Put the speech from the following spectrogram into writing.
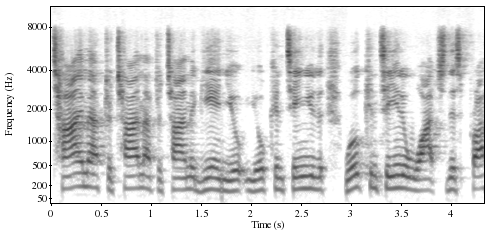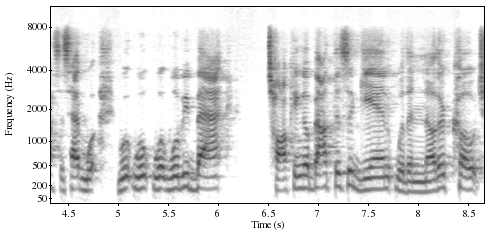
time after time after time again, you'll, continue to, we'll continue to watch this process happen. We'll, we'll, we'll be back talking about this again with another coach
